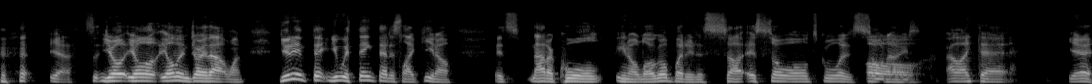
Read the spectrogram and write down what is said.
yeah, so you'll you'll you'll enjoy that one. You didn't think you would think that it's like you know, it's not a cool you know logo, but it is so, it's so old school. It's so nice. Oh, I like that. Yeah,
